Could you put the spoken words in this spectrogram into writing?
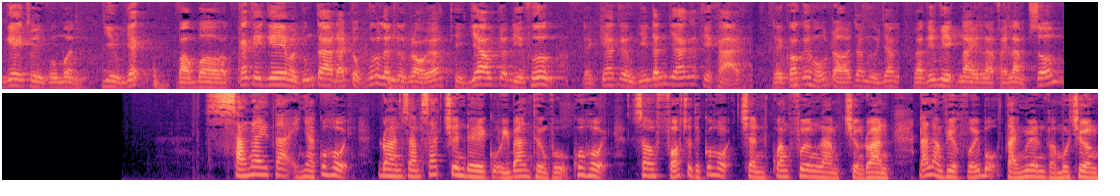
ghe thuyền của mình dìu dắt vào bờ các cái ghe mà chúng ta đã trục vớt lên được rồi á thì giao cho địa phương để các đồng chí đánh giá cái thiệt hại để có cái hỗ trợ cho người dân và cái việc này là phải làm sớm. Sáng nay tại nhà Quốc hội, đoàn giám sát chuyên đề của Ủy ban Thường vụ Quốc hội do Phó Chủ tịch Quốc hội Trần Quang Phương làm trưởng đoàn đã làm việc với Bộ Tài nguyên và Môi trường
